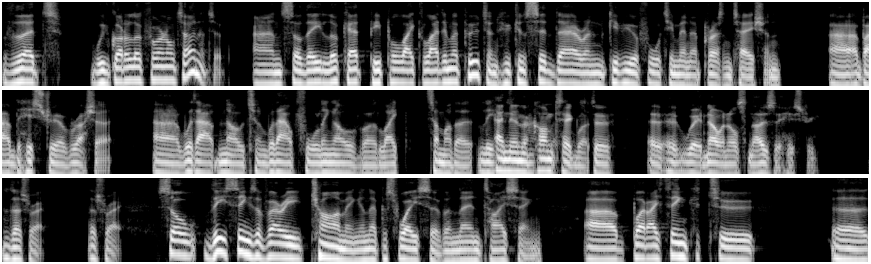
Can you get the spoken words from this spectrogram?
that we've got to look for an alternative. And so they look at people like Vladimir Putin, who can sit there and give you a 40 minute presentation uh, about the history of Russia uh, without notes and without falling over like some other leaders. And in the context of uh, uh, where no one else knows the history. That's right. That's right. So these things are very charming and they're persuasive and they're enticing. Uh, but I think to uh,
